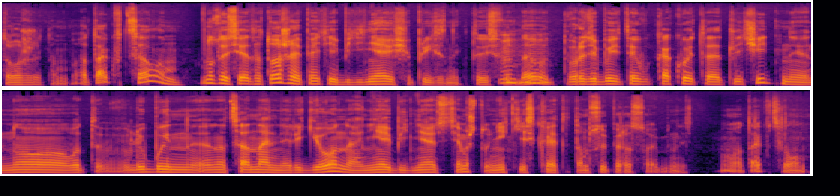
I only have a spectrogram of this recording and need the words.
тоже там. А так в целом, ну, то есть это тоже опять объединяющий признак. То есть, угу. вот, да, вот, вроде бы это какой-то отличительный, но вот любые национальные регионы, они объединяются тем, что у них есть какая-то там супер особенность. Ну, а так в целом.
